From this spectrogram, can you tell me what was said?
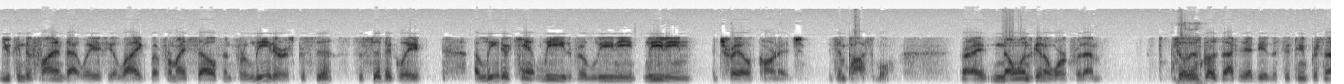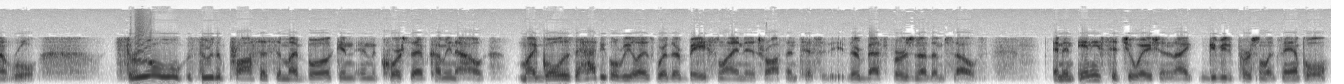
you can define it that way if you like, but for myself and for leaders specifically, a leader can't lead if they're leaving a trail of carnage. It's impossible, right? No one's going to work for them. So this goes back to the idea of the 15% rule. Through, through the process in my book and, and the course that I have coming out, my goal is to have people realize where their baseline is for authenticity, their best version of themselves. And in any situation, and I give you a personal example,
